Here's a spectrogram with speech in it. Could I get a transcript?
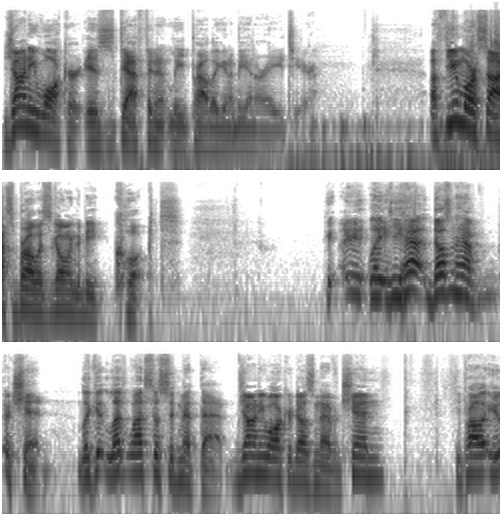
Johnny Walker is definitely probably going to be in our A tier. A few more socks, bro, is going to be cooked. He, like he ha- doesn't have a chin. Like it, let let's just admit that Johnny Walker doesn't have a chin. He probably he,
